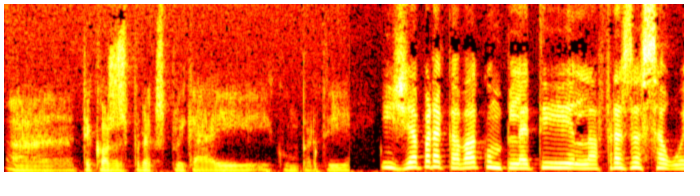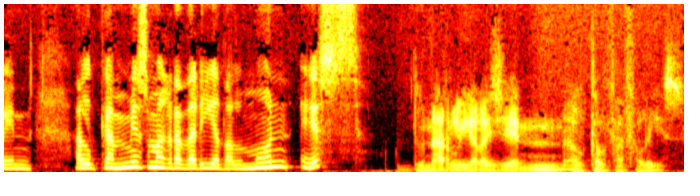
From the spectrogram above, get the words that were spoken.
eh, té coses per explicar i, i compartir. I ja per acabar, completi la frase següent. El que més m'agradaria del món és... Donar-li a la gent el que el fa feliç.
